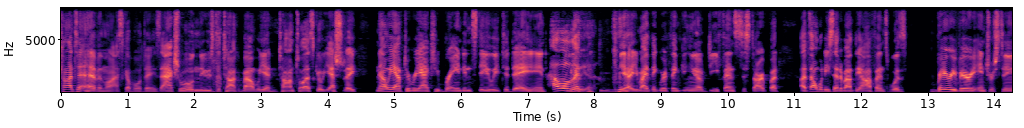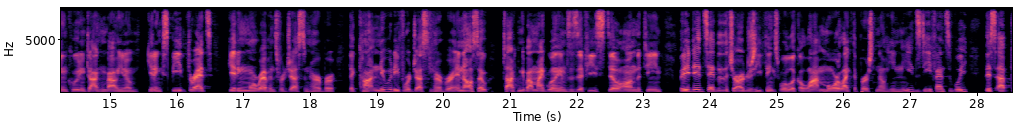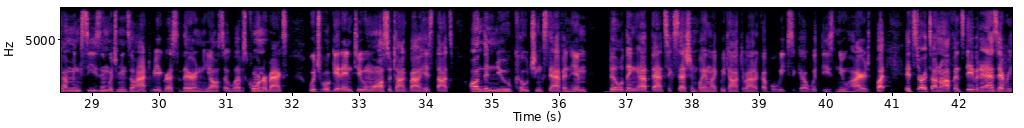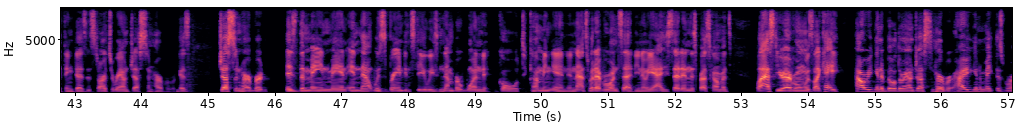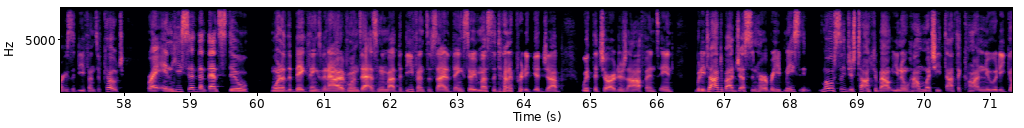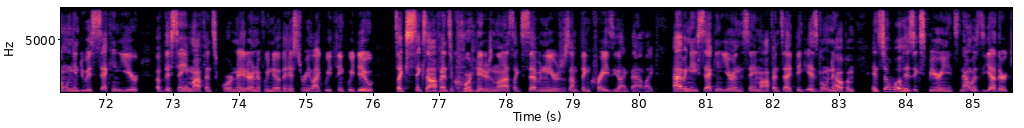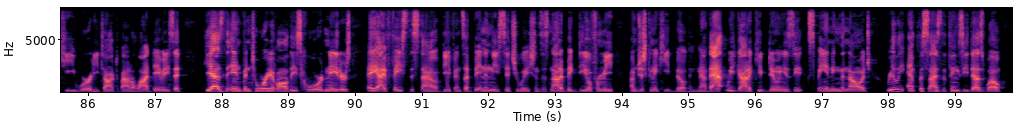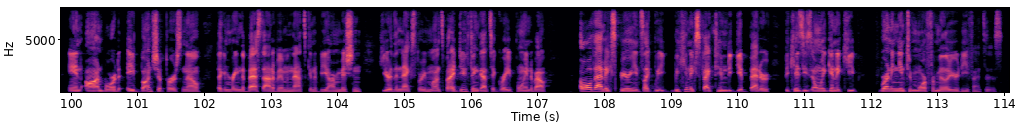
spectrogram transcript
content heaven the last couple of days. Actual news to talk about. We had Tom Telesco yesterday. Now we have to react to Brandon Staley today. And hallelujah. Yeah, you might think we're thinking, you know, defense to start, but I thought what he said about the offense was very, very interesting, including talking about, you know, getting speed threats, getting more weapons for Justin Herbert, the continuity for Justin Herbert, and also talking about Mike Williams as if he's still on the team. But he did say that the Chargers he thinks will look a lot more like the personnel he needs defensively this upcoming season, which means they'll have to be aggressive there. And he also loves cornerbacks, which we'll get into. And we'll also talk about his thoughts on the new coaching staff and him building up that succession plan like we talked about a couple weeks ago with these new hires. But it starts on offense, David, and as everything does, it starts around Justin Herbert because Justin Herbert is the main man, and that was Brandon Staley's number one goal to coming in, and that's what everyone said. You know, yeah, he said in this press conference last year, everyone was like, "Hey, how are you going to build around Justin Herbert? How are you going to make this work as a defensive coach?" Right, and he said that that's still one of the big things. But now everyone's asking about the defensive side of things. So he must have done a pretty good job with the Chargers offense. And but he talked about Justin Herbert. He basically mostly just talked about, you know, how much he thought the continuity going into his second year of the same offensive coordinator. And if we know the history like we think we do, it's like six offensive coordinators in the last like seven years or something crazy like that. Like having a second year in the same offense, I think is going to help him. And so will his experience. And that was the other key word he talked about a lot, David. He said he has the inventory of all these coordinators hey, I faced the style of defense. I've been in these situations. It's not a big deal for me. I'm just going to keep building. Now, that we got to keep doing is expanding the knowledge, really emphasize the things he does well, and onboard a bunch of personnel that can bring the best out of him. And that's going to be our mission here the next three months. But I do think that's a great point about all that experience. Like we, we can expect him to get better because he's only going to keep running into more familiar defenses.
